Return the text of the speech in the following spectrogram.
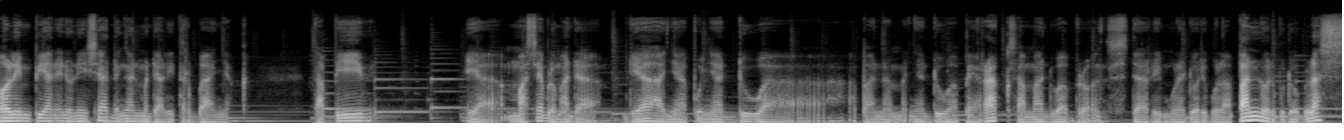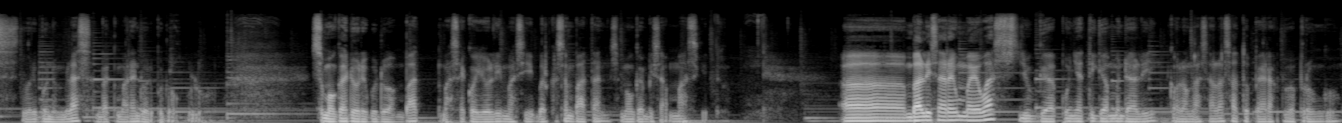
Olimpian Indonesia dengan medali terbanyak. Tapi ya emasnya belum ada. Dia hanya punya dua apa namanya dua perak sama dua bronze dari mulai 2008, 2012, 2016 sampai kemarin 2020. Semoga 2024 Mas Eko Yuli masih berkesempatan, semoga bisa emas gitu. Uh, Mbak Lisa Rembewas juga punya tiga medali, kalau nggak salah satu perak dua perunggu.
